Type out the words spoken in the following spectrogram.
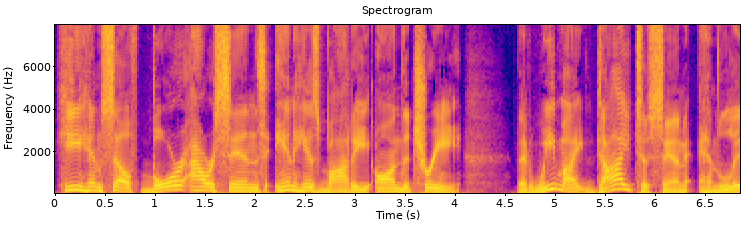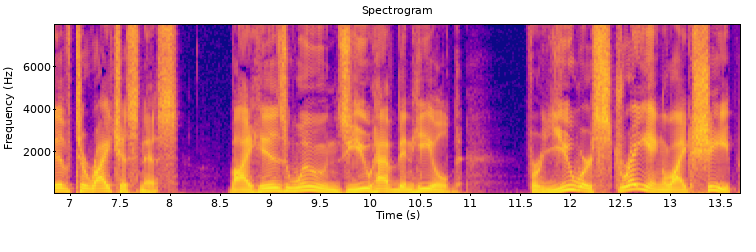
He himself bore our sins in his body on the tree that we might die to sin and live to righteousness. By his wounds you have been healed. For you were straying like sheep,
